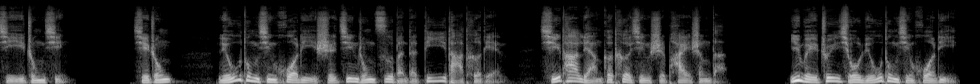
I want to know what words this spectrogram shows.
集中性。其中，流动性获利是金融资本的第一大特点。其他两个特性是派生的，因为追求流动性获利，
